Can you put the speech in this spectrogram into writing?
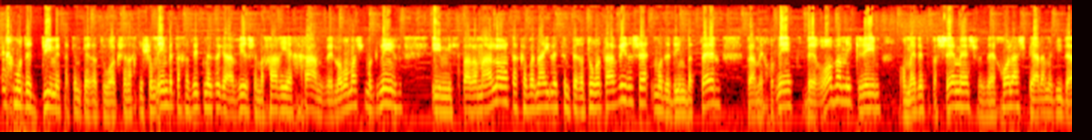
איך מודדים את הטמפרטורה. כשאנחנו שומעים בתחזית מזג האוויר שמחר יהיה חם ולא ממש מגניב עם מספר המעלות, הכוונה היא לטמפרטורת האוויר שמודדים בצל, והמכונית ברוב המקרים עומדת בשמש וזה יכול להשפיע על המדידה.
